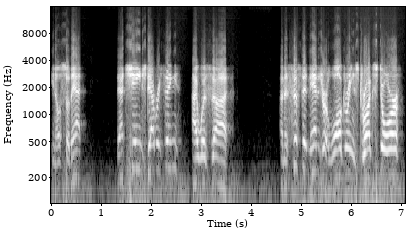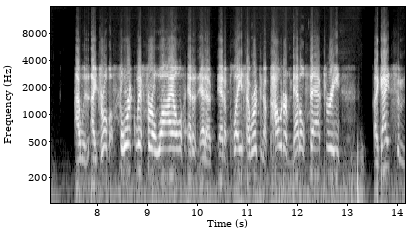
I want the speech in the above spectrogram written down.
You know, so that that changed everything. I was. Uh, an assistant manager at Walgreens drugstore. I was I drove a forklift for a while at a, at a at a place. I worked in a powder metal factory. Like I had some,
